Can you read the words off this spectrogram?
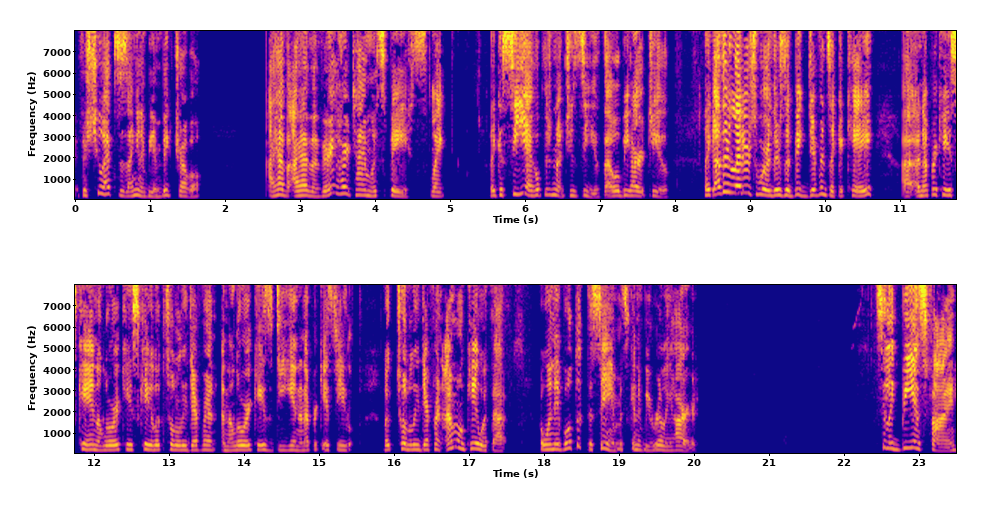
If there's two X's, I'm going to be in big trouble. I have I have a very hard time with space. Like like a C, I hope there's not two C's. That will be hard too. Like other letters where there's a big difference, like a K, uh, an uppercase K and a lowercase K look totally different, and a lowercase D and an uppercase D look totally different. I'm okay with that. But when they both look the same, it's going to be really hard. See, like B is fine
